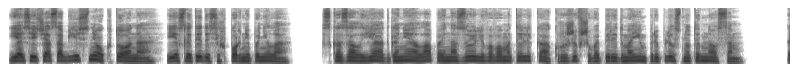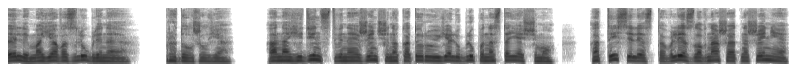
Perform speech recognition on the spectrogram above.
Я сейчас объясню, кто она, если ты до сих пор не поняла», — сказал я, отгоняя лапой назойливого мотылька, кружившего перед моим приплюснутым носом. «Элли моя возлюбленная», — продолжил я. «Она единственная женщина, которую я люблю по-настоящему, а ты, Селеста, влезла в наши отношения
